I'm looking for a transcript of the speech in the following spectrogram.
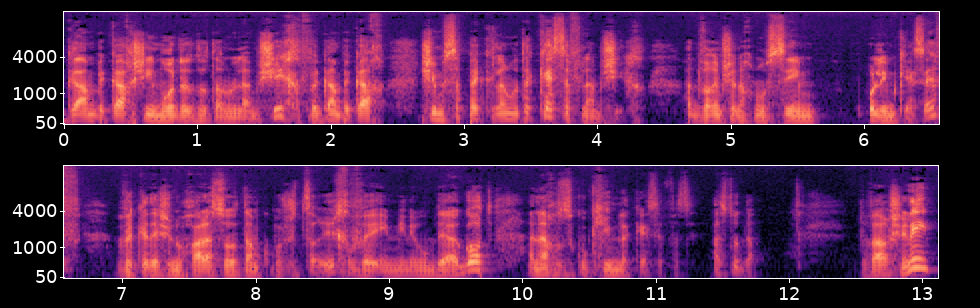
גם בכך שהיא מעודדת אותנו להמשיך וגם בכך שהיא מספקת לנו את הכסף להמשיך. הדברים שאנחנו עושים עולים כסף וכדי שנוכל לעשות אותם כמו שצריך ועם מינימום דאגות אנחנו זקוקים לכסף הזה אז תודה. דבר שני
